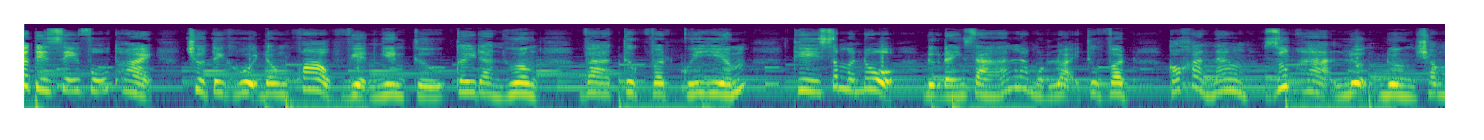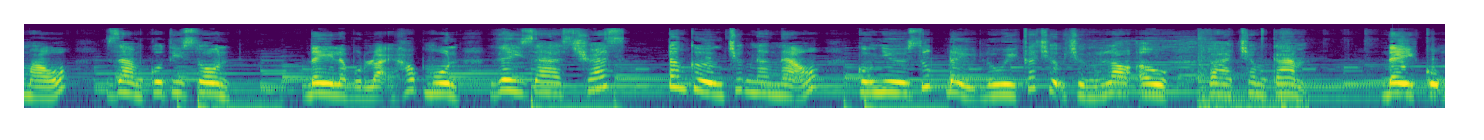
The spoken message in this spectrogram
Theo tiến sĩ Vũ Thoại, Chủ tịch Hội đồng Khoa học Viện Nghiên cứu Cây đàn hương và Thực vật quý hiếm, thì sâm Ấn Độ được đánh giá là một loại thực vật có khả năng giúp hạ lượng đường trong máu, giảm cortisol. Đây là một loại hormone gây ra stress, tăng cường chức năng não cũng như giúp đẩy lùi các triệu chứng lo âu và trầm cảm. Đây cũng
